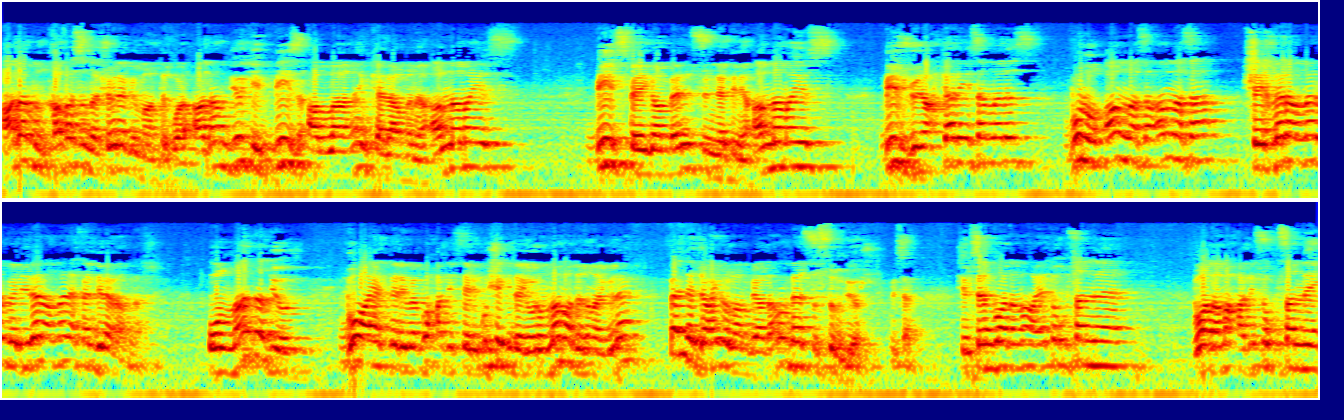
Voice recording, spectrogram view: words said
Adamın kafasında şöyle bir mantık var. Adam diyor ki biz Allah'ın kelamını anlamayız. Biz peygamberin sünnetini anlamayız. Biz günahkar insanlarız. Bunu anlasa anlasa şeyhler anlar, veliler anlar, efendiler anlar. Onlar da diyor bu ayetleri ve bu hadisleri bu şekilde yorumlamadığına göre ben de cahil olan bir adamım ben sustum diyor misal. Şimdi sen bu adama ayet okusan ne? Bu adama hadis okusan ne?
